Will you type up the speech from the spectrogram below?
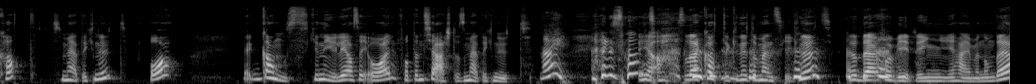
katt som heter Knut, og jeg ganske nylig, altså i år, fått en kjæreste som heter Knut. Nei, er det sant? Ja, Så det er Katteknut og Menneskeknut. Det er forvirring i heimen om det.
